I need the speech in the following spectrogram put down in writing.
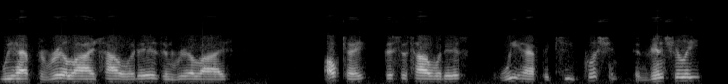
we have to realize how it is and realize, okay, this is how it is. We have to keep pushing. Eventually,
